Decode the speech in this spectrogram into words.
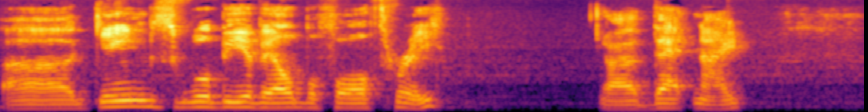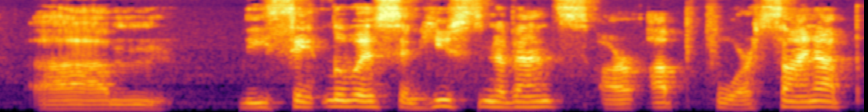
Uh, games will be available for all three uh, that night. Um, these St. Louis and Houston events are up for sign up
